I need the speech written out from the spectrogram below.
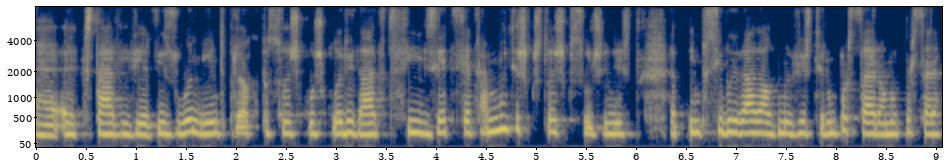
uh, que está a viver de isolamento, preocupações com a escolaridade de filhos, etc., há muitas questões que surgem neste. A impossibilidade de alguma vez ter um parceiro ou uma parceira,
